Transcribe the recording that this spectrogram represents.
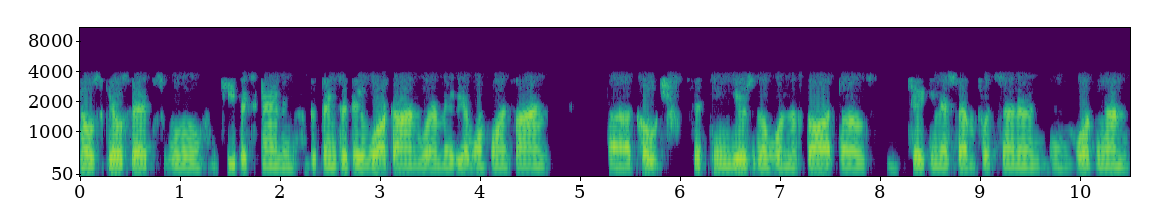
those skill sets will keep expanding. The things that they work on, where maybe at one point in time, uh, coach 15 years ago wouldn't have thought of taking their seven foot center and, and working on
